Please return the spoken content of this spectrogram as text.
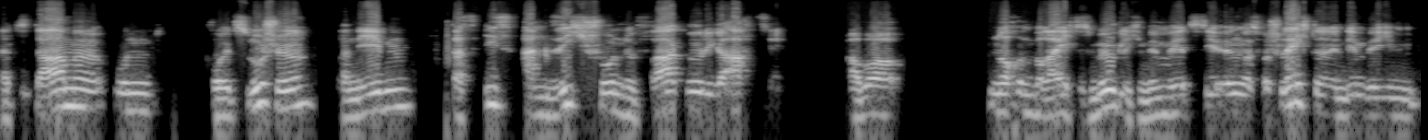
Herz-Dame und Kreuz-Lusche daneben, das ist an sich schon eine fragwürdige 18. Aber noch im Bereich des Möglichen. Wenn wir jetzt hier irgendwas verschlechtern, indem wir ihm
